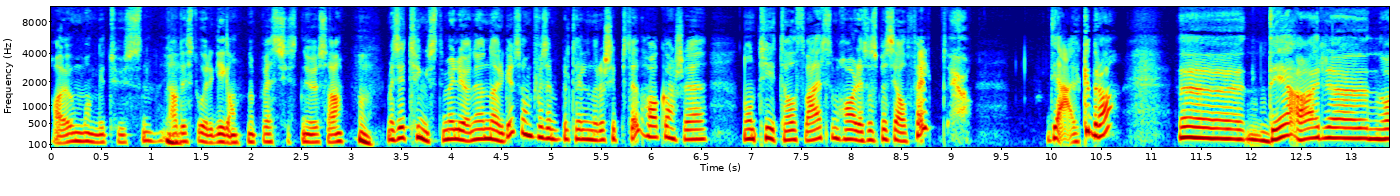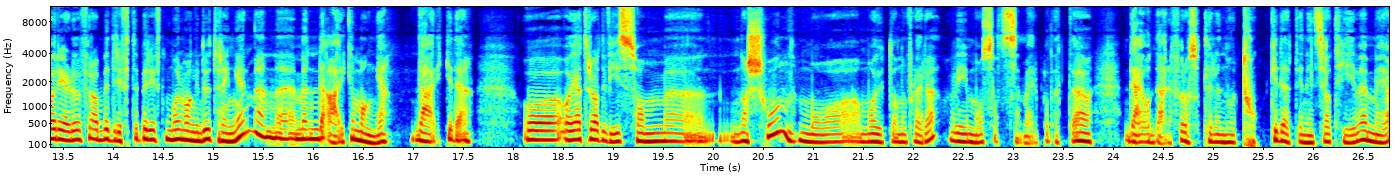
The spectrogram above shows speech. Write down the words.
har jo mange tusen, ja, de store gigantene på vestkysten i USA. Mm. Mens de tyngste miljøene i Norge, som f.eks. Telenor og Skipsted, har kanskje noen titalls hver som har det som spesialfelt. Ja. Det er jo ikke bra. Eh, det er eh, Nå varierer det fra bedrift til bedrift hvor mange du trenger, men, eh, men det er ikke mange. Det er ikke det. Og, og, jeg tror at vi som eh, nasjon må, må, utdanne flere. Vi må satse mer på dette. Det er jo derfor også Telenor tok dette initiativet med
